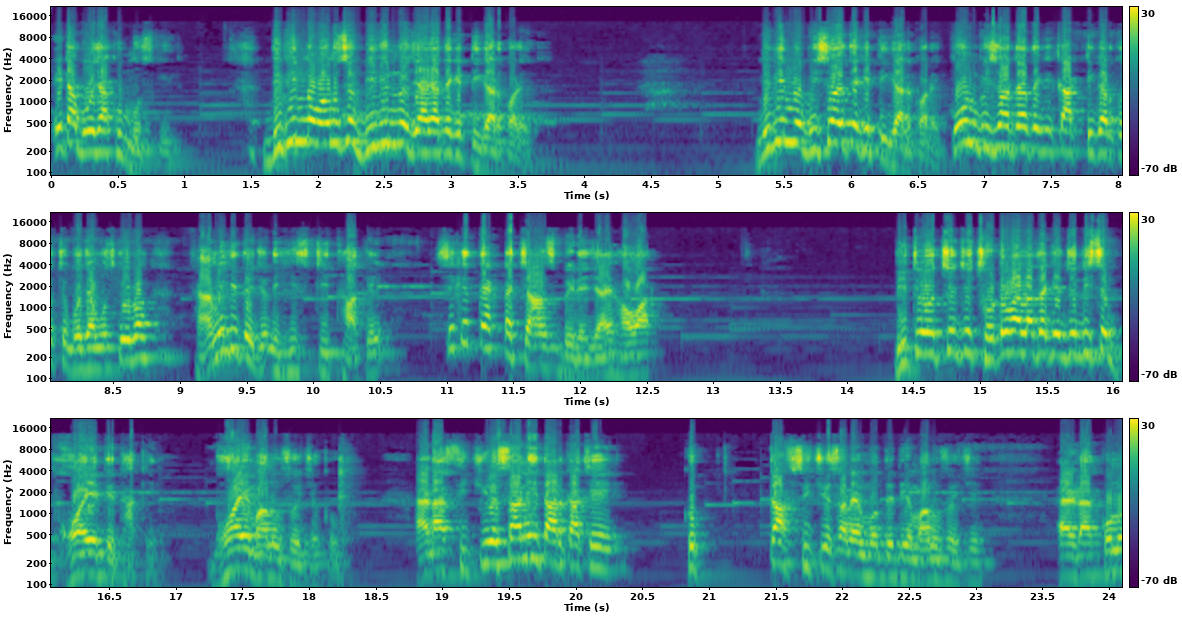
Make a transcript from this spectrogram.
এটা বোঝা খুব মুশকিল। বিভিন্ন মানুষের বিভিন্ন জায়গা থেকে টিগার করে। বিভিন্ন বিষয় থেকে টিগার করে। কোন বিষয়টা থেকে কার টিগার করছে বোঝা মুশকিল। এবং ফ্যামিলিতে যদি হিস্ট্রি থাকে, সেক্ষেত্রে একটা চান্স বেড়ে যায় হওয়ার। দ্বিতীয় হচ্ছে যে ছোটবেলা থেকে যদি সে ভয়েতে থাকে, ভয়ে মানুষ হয়েছে খুব। একটা সিচুয়েশনই তার কাছে খুব টাফ সিচুয়েশনের মধ্যে দিয়ে মানুষ হয়েছে। একটা কোনো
